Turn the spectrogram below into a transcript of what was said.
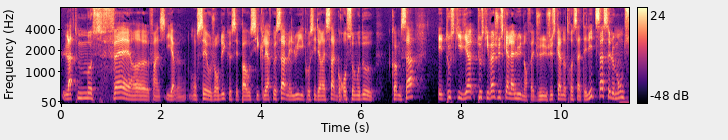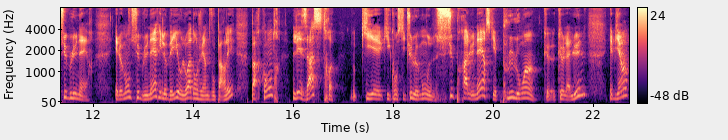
l'atmosphère. euh, Enfin, on sait aujourd'hui que c'est pas aussi clair que ça, mais lui, il considérait ça grosso modo comme ça. Et tout ce qui, vient, tout ce qui va jusqu'à la Lune, en fait, ju- jusqu'à notre satellite, ça c'est le monde sublunaire. Et le monde sublunaire, il obéit aux lois dont je viens de vous parler. Par contre, les astres, qui, est, qui constituent le monde supralunaire, ce qui est plus loin que, que la Lune, eh bien,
